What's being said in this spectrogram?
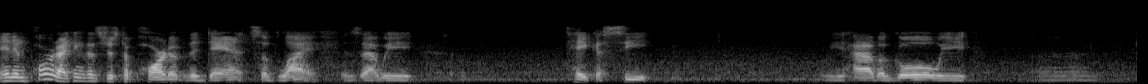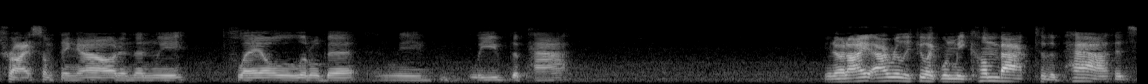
And in part, I think that's just a part of the dance of life, is that we take a seat. We have a goal, we uh, try something out, and then we flail a little bit and we leave the path. You know, and I, I really feel like when we come back to the path, it's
